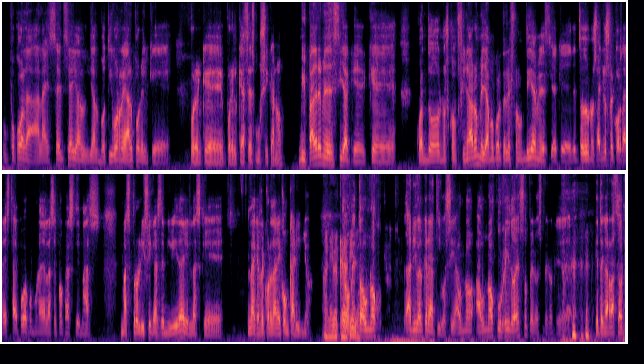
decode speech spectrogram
un poco a la, esencia y al, motivo real por el que por el que por el que haces música, ¿no? Mi padre me decía que, que cuando nos confinaron, me llamó por teléfono un día y me decía que dentro de unos años recordaré esta época como una de las épocas de más, más prolíficas de mi vida y en las que, la que recordaré con cariño. A nivel creativo. De momento aún no, a nivel creativo, sí, aún no, aún no ha ocurrido eso, pero espero que, que tenga razón.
